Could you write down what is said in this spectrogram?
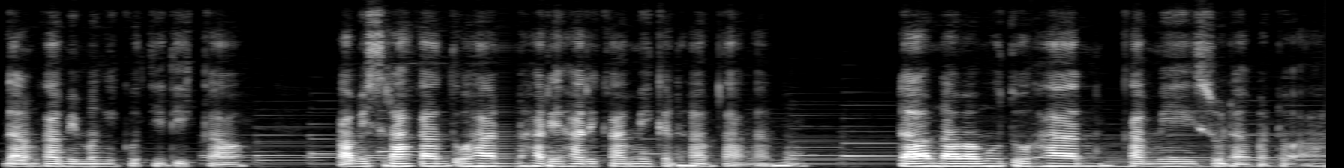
dalam kami mengikuti di kau. Kami serahkan Tuhan hari-hari kami ke dalam tanganmu. Dalam namamu Tuhan kami sudah berdoa.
